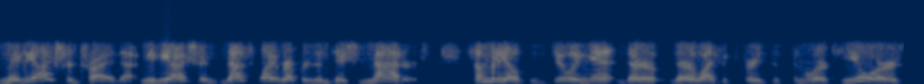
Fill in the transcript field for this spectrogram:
maybe I should try that. Maybe I should." That's why representation matters. Somebody else is doing it. Their their life experience is similar to yours.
